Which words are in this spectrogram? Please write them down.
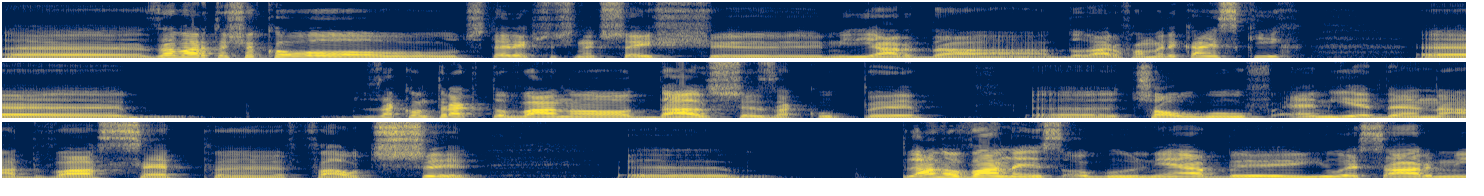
E, zawartość około 4,6 e, miliarda dolarów amerykańskich. E, zakontraktowano dalsze zakupy czołgów M1A2 SEP V3. Planowane jest ogólnie, aby US Army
